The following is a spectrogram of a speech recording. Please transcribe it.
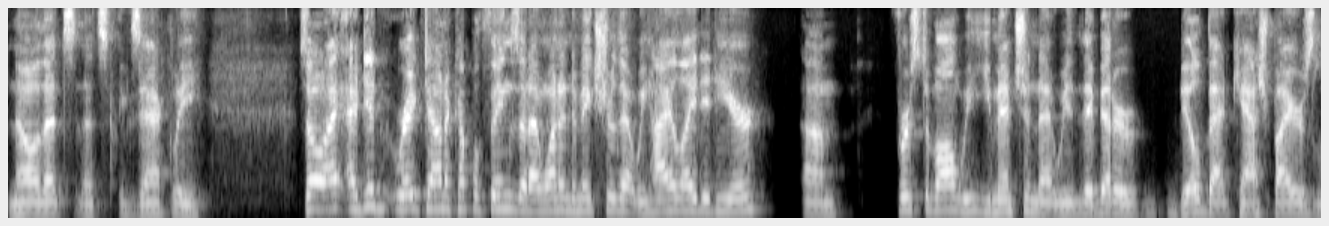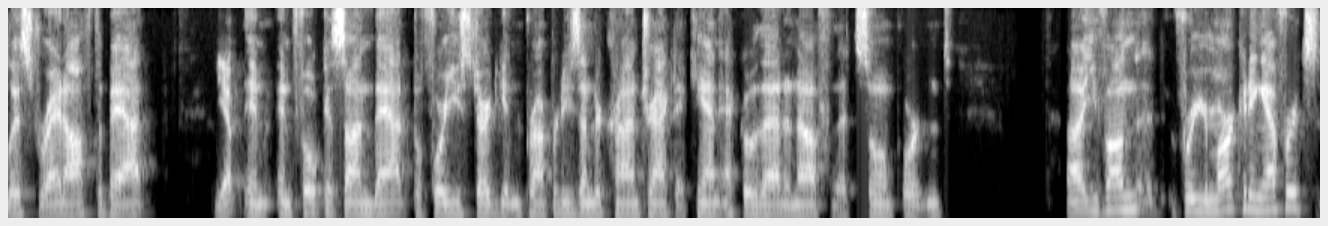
No, that's that's exactly. So I, I did write down a couple things that I wanted to make sure that we highlighted here. Um, first of all, we you mentioned that we they better build that cash buyers list right off the bat Yep. and and focus on that before you start getting properties under contract. I can't echo that enough. That's so important. Uh, you found for your marketing efforts,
